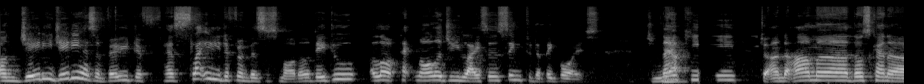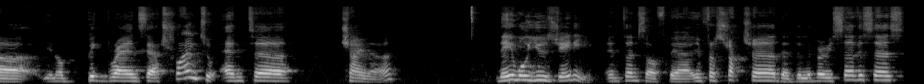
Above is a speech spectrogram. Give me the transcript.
on JD, JD has a very diff has slightly different business model. They do a lot of technology licensing to the big boys, to Yeah. Nike, to Under Armour, those kind of you know big brands that are trying to enter China. They will use JD in terms of their infrastructure, their delivery services,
